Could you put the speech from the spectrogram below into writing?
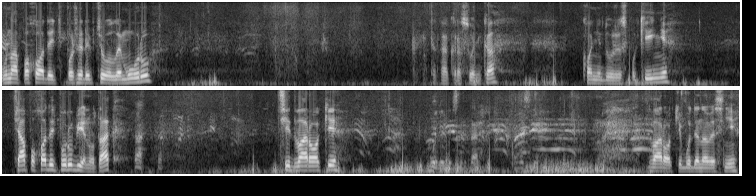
Вона походить по жеребцю лемуру. Така красунька. Коні дуже спокійні. Ця походить по рубіну, так? Так, так. Ці два роки. Буде десь тепер. навесні. Два роки буде навесні.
